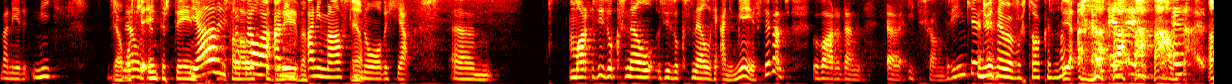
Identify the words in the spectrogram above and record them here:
wanneer het niet Ja, snel... word je entertained. Ja, er is van toch wel wat anim- animatie Ja. nodig, ja. Ehm, maar ze is ook snel, ze is ook snel geanimeerd, hè, want we waren dan eh, iets gaan drinken. Nu en- zijn we vertrokken. Zo. Ja. en, en, en eh,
